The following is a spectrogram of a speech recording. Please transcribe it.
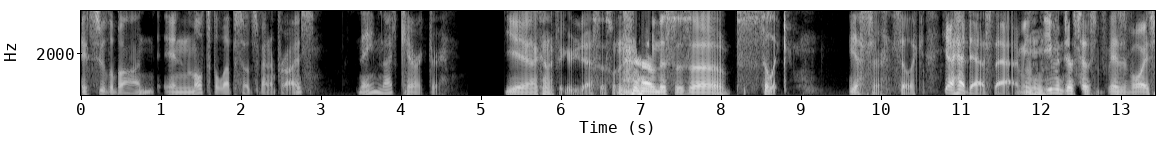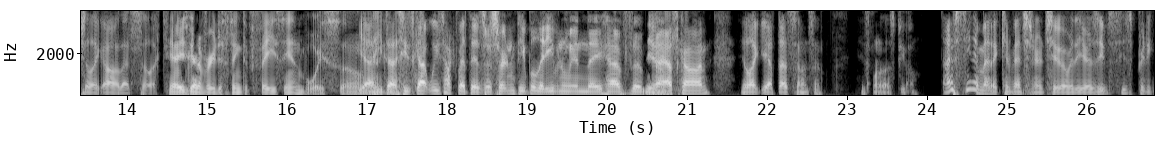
a Suliban in multiple episodes of Enterprise. Name that character. Yeah, I kind of figured you'd ask this one. this is uh Silik. Yes, sir, Silik. Yeah, I had to ask that. I mean, Mhm. even just his his voice, you're like, oh, that's Silik. Yeah, he's got a very distinctive face and voice. So Yeah, he does. He's got. We talked about this. There's certain people that even when they have the Yeah. mask on, you're like, "Yep, that's so and so." He's one of those people. I've seen him at a convention or two over the years. He's he's a pretty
